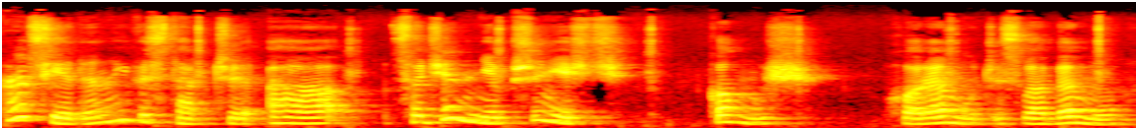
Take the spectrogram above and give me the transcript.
Raz jeden i wystarczy, a codziennie przynieść komuś choremu czy słabemu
